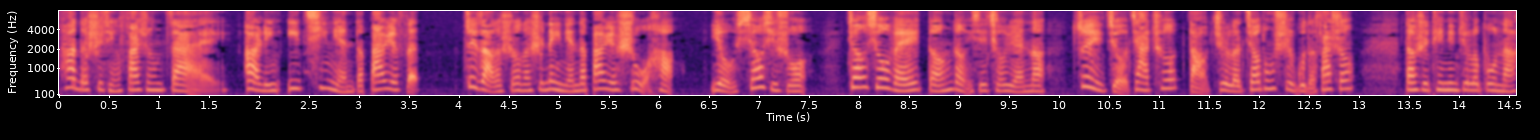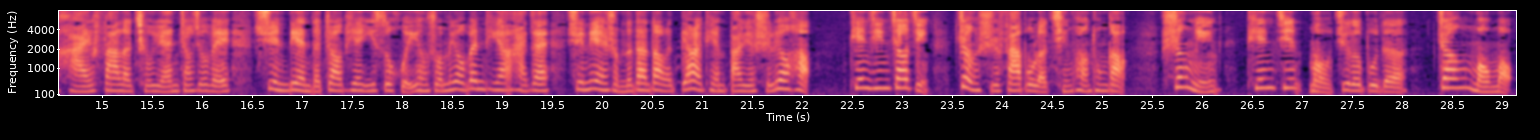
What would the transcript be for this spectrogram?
他的事情发生在二零一七年的八月份，最早的时候呢是那年的八月十五号，有消息说张修为等等一些球员呢醉酒驾车导致了交通事故的发生，当时天津俱乐部呢还发了球员张修为训练的照片，疑似回应说没有问题啊，还在训练什么的，但到了第二天八月十六号。天津交警正式发布了情况通告，声明天津某俱乐部的张某某，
